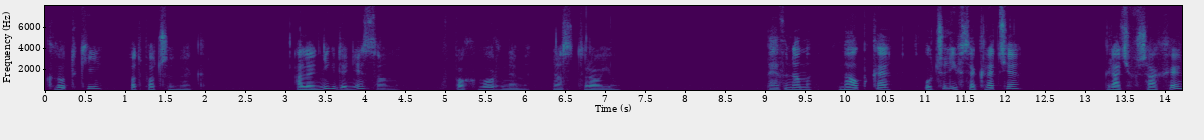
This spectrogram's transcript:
krótki odpoczynek, ale nigdy nie są w pochmurnym nastroju. Pewną małpkę uczyli w sekrecie grać w szachy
